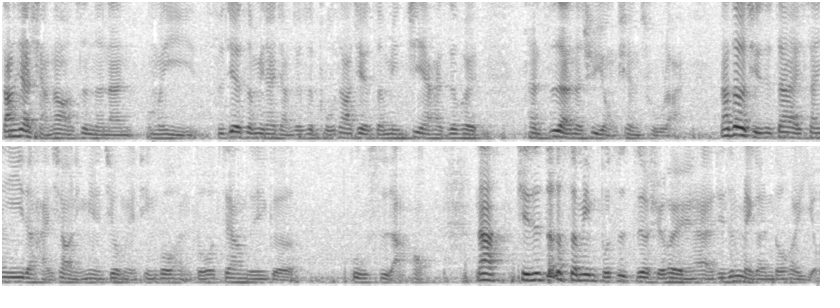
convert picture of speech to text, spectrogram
当下想到的是，仍然我们以十界生命来讲，就是菩萨界生命，既然还是会很自然的去涌现出来。那这个其实，在三一的海啸里面，就我们也听过很多这样的一个故事啊，吼。那其实这个生命不是只有学会原来，其实每个人都会有，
